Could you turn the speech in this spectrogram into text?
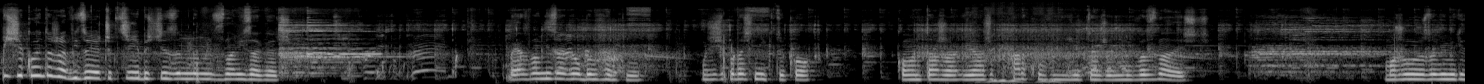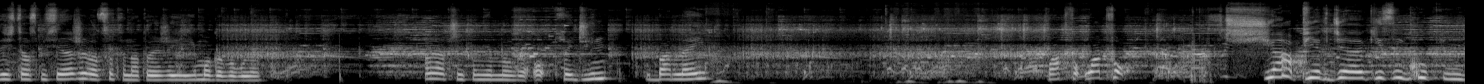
Piszcie komentarze, widzowie, czy chcielibyście ze mną z nami zagrać. Bo ja z wami zagrałbym chętnie. Musicie podać nick tylko w komentarzach. Ja że parków i ten, żebym mógł was znaleźć. Może zrobimy kiedyś transmisję na żywo. Co ty na to, jeżeli mogę w ogóle? A raczej pewnie mogę. O, tutaj Jean i Barley. Łatwo, łatwo! Ja pierdzielę, jak jestem głupi.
